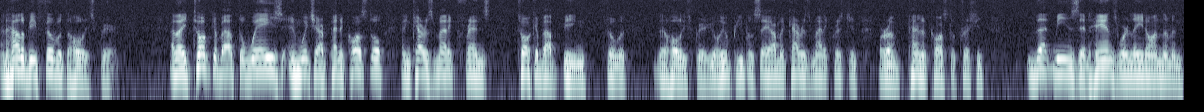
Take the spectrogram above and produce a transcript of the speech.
and how to be filled with the Holy Spirit. And I talked about the ways in which our Pentecostal and charismatic friends talk about being filled with the Holy Spirit. You'll hear people say, I'm a charismatic Christian or I'm a Pentecostal Christian. That means that hands were laid on them, and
